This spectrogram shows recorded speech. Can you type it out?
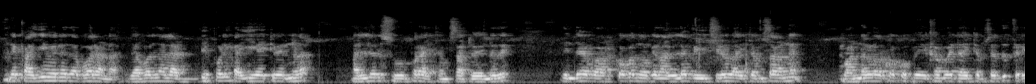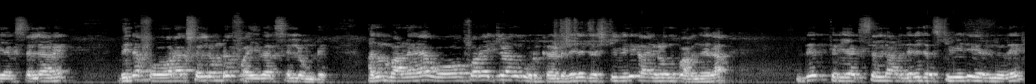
ഇതിന്റെ കൈ വരുന്നത് ഇതേപോലെ ഉണ്ട് ഇതേപോലെ നല്ല അടിപൊളി കൈ ആയിട്ട് വരുന്ന നല്ലൊരു സൂപ്പർ ഐറ്റംസ് ആയിട്ട് വരുന്നത്. ഇതിന്റെ വർക്കൊക്കെ നോക്കി നല്ല ബീച്ചിലുള്ള ഐറ്റംസ് ആണ്. വണ്ണുള്ളവർക്കൊക്കെ ഉപയോഗിക്കാൻ പറ്റുന്ന ഐറ്റംസ് ഉണ്ട്. ത്രീ എക്സ് ആണ്. ഇതിന്റെ ഫോർ എക്സ് എല്ലുണ്ട് ഫൈവ് എക്സ് ഉണ്ട്. അതും വളരെ ഓഫർ ഇത് കൊടുക്കേണ്ടത് ഇതിന്റെ ജസ്റ്റ് വീതി കാര്യങ്ങളൊന്ന് പറഞ്ഞുതരാം. ഇത് ത്രീ എക്സ് എൽ ആണ്. ഇതിന്റെ ജസ്റ്റ് വീതി വരുന്നത്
